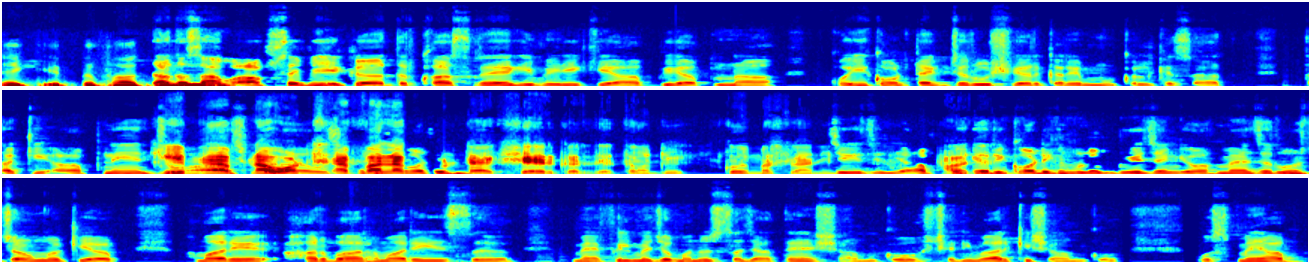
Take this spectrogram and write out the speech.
एक इत्तेफ़ाक़ी दादा साहब आपसे भी एक दरख्वास्त रहेगी मेरी कि आप भी अपना कोई कॉन्टैक्ट ज़रूर शेयर करें मुकल के साथ, ताकि आपने जो जी, मैं अपना व्हाट्सएप वाला कॉन्टैक्ट शेयर कर देता हूँ जी, कोई मसला नहीं। जी, जी, जी, आपको ये रिकॉर्डिंग हम लोग भेजेंगे और मैं ज़रूर चाहूँगा कि आप हमारे हर बार हमारे इस महफ़िल में जो मनुष्य सजाते हैं शाम को, शनिवार की शाम को, उसमें आप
